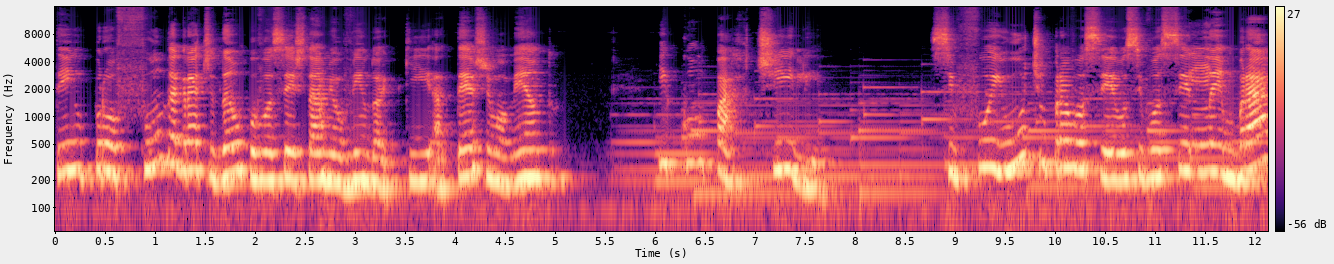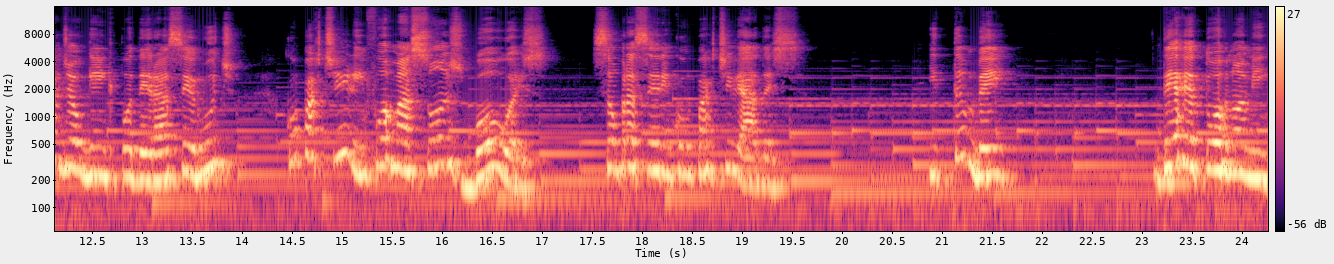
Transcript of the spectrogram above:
Tenho profunda gratidão por você estar me ouvindo aqui até este momento e compartilhe. Se foi útil para você ou se você lembrar de alguém que poderá ser útil, compartilhe. Informações boas são para serem compartilhadas. E também dê retorno a mim.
